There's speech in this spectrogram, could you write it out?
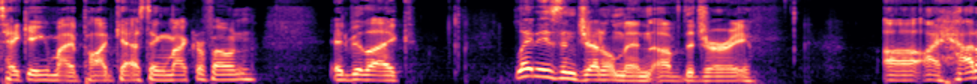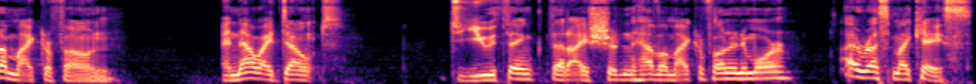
taking my podcasting microphone, it'd be like, ladies and gentlemen of the jury, uh, I had a microphone, and now I don't. Do you think that I shouldn't have a microphone anymore? I rest my case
